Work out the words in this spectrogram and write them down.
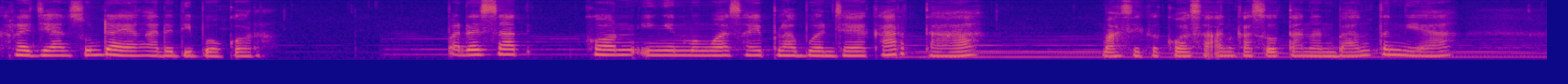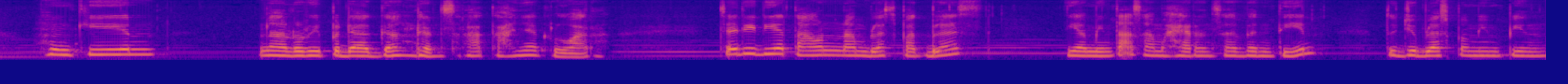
kerajaan Sunda yang ada di Bogor. Pada saat Kon ingin menguasai Pelabuhan Jayakarta, masih kekuasaan Kesultanan Banten ya, Mungkin naluri pedagang dan serakahnya keluar. Jadi dia tahun 1614, dia minta sama Heron Seventeen, 17 pemimpin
